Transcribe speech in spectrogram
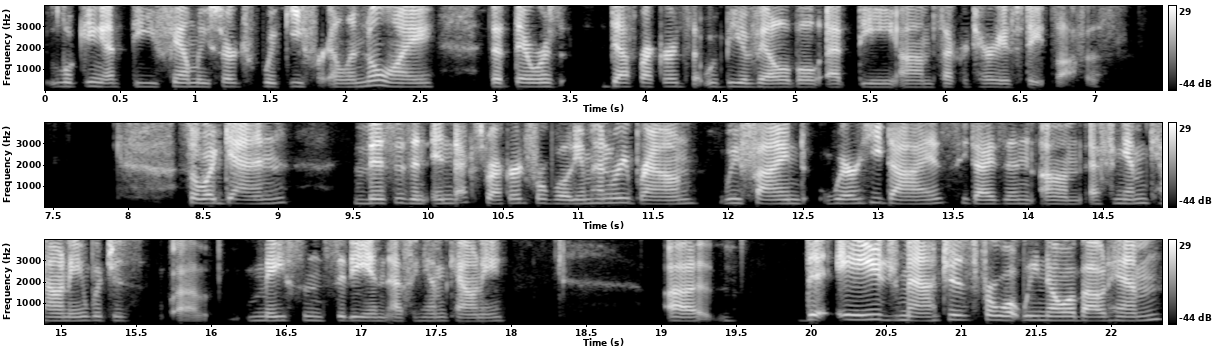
looking at the Family Search Wiki for Illinois, that there was death records that would be available at the um, Secretary of State's office. So again, this is an indexed record for William Henry Brown. We find where he dies. He dies in um, Effingham County, which is uh, Mason City in Effingham County. Uh, the age matches for what we know about him.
